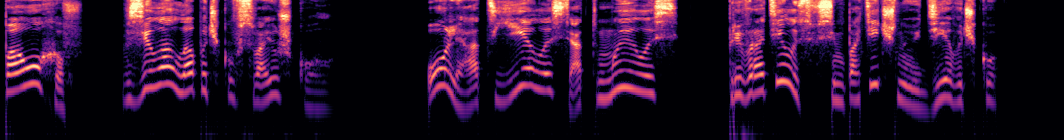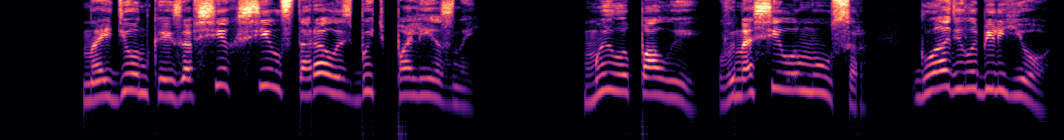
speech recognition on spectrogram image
поохов, взяла лапочку в свою школу. Оля отъелась, отмылась, превратилась в симпатичную девочку. Найденка изо всех сил старалась быть полезной. Мыла полы, выносила мусор, гладила белье.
